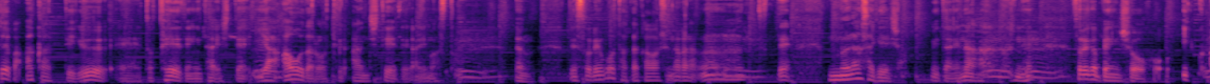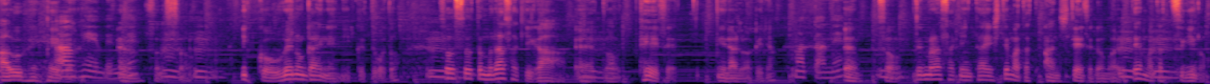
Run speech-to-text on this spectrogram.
例えば赤っていう、えー、とテーゼに対して、うん。いや青だろうっていうアンチテーゼがありますと、うん。うん、でそれを戦わせながら「うーん」っつって「紫でしょ」みたいな、うんね。それが弁証法。一個アウフヘーベン、アウフヘーベンね。うん、そうそう、うん一個上の概念に行くってこと、うん。そうすると紫が、えーとうん。テーゼになるわけじゃん。またね。うん、そう。で紫に対してまたアンチテーゼが生まれて、うんまた次の、うん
